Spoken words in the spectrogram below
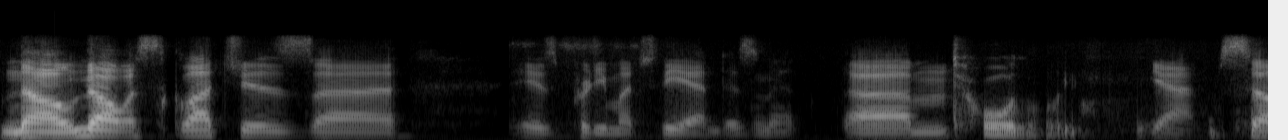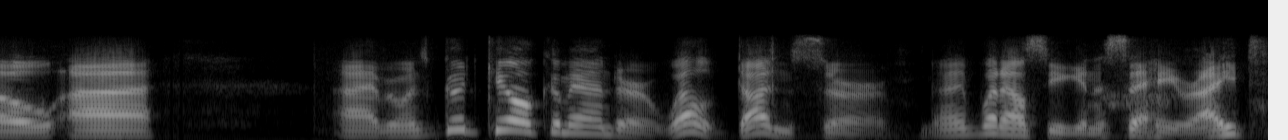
no, no. A sklutch is, uh, is pretty much the end, isn't it? Um, Totally. yeah. So uh, uh, everyone's good kill, Commander. Well done, sir. Uh, what else are you going to say, right?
